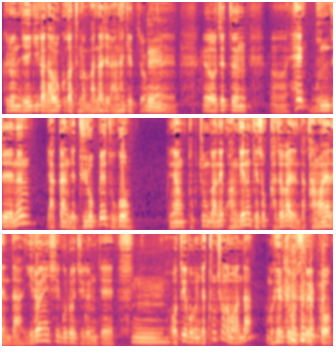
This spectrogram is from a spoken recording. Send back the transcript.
그런 얘기가 나올 것 같으면 만나질 않았겠죠. 네. 그래서 어쨌든 어, 핵 문제는 약간 이제 뒤로 빼두고 그냥 북중 간의 관계는 계속 가져가야 된다, 강화해야 된다 이런 식으로 지금 이제 음, 어떻게 보면 이제 퉁치고 넘어간다? 뭐 이렇게 볼 수도 있고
